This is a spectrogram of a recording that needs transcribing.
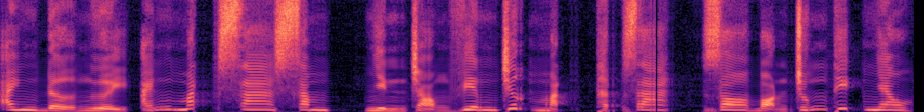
Anh đờ người ánh mắt xa xăm, nhìn trọng viêm trước mặt thật ra do bọn chúng thích nhau.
